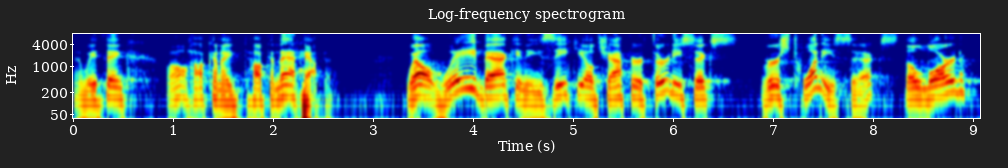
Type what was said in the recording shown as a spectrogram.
And we think, well, how can, I, how can that happen? Well, way back in Ezekiel chapter 36, verse 26, the Lord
